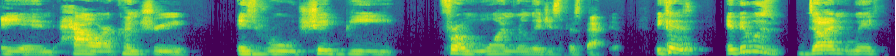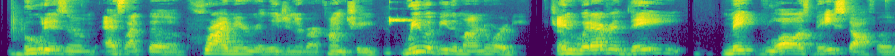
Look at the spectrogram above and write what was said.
and how our country is ruled, should be from one religious perspective. Because if it was done with Buddhism as like the primary religion of our country, we would be the minority. And whatever they make laws based off of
